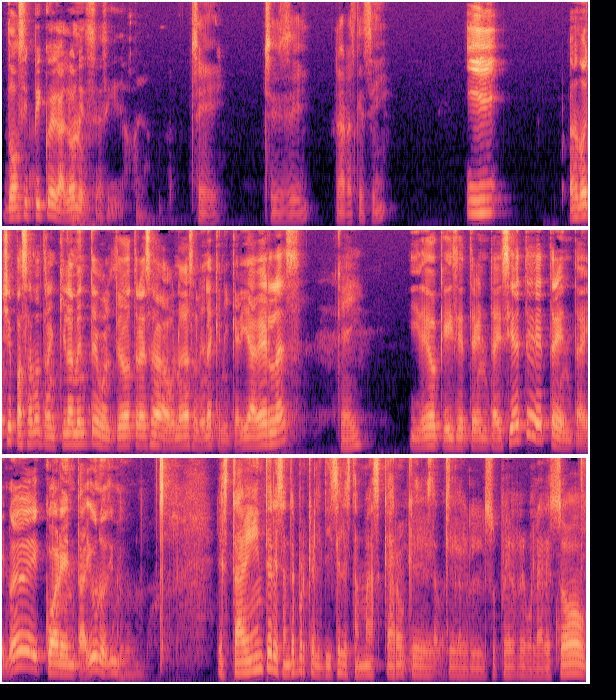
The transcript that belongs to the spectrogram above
dos y pico de galones, así. Sí, sí, sí, la verdad es que sí. Y anoche pasando tranquilamente volteo otra vez a una gasolina que ni quería verlas. Ok. Y veo que dice 37, 39 y 41. Está bien interesante porque el diésel está más caro que, el super regular. Eso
